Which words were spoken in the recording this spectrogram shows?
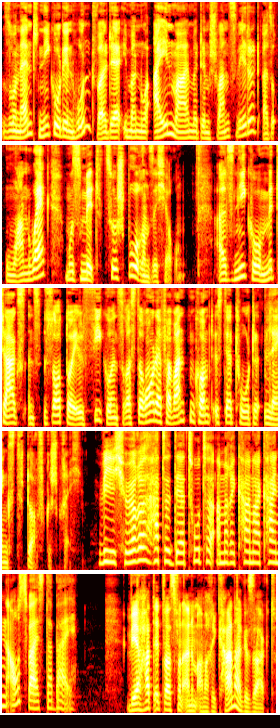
so nennt Nico den Hund, weil der immer nur einmal mit dem Schwanz wedelt, also One-Wag, muss mit zur Spurensicherung. Als Nico mittags ins Sotto il Fico ins Restaurant der Verwandten kommt, ist der Tote längst Dorfgespräch. Wie ich höre, hatte der tote Amerikaner keinen Ausweis dabei. Wer hat etwas von einem Amerikaner gesagt?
